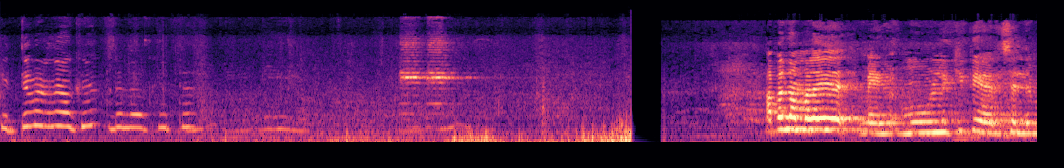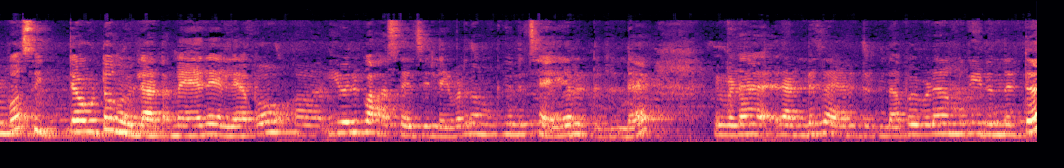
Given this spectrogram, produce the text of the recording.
കിറ്റു ഇവിടെ നോക്ക്. ഇവിടെ നോക്ക് കിറ്റു അപ്പൊ നമ്മൾ മുകളിലേക്ക് കയറി ചെല്ലുമ്പോ സിറ്റ് ഔട്ട് ഒന്നും ഇല്ല കേട്ടോ മേലെയല്ലേ? അപ്പൊ ഈ ഒരു പാസേജ് ഇല്ലേ? ഇവിടെ നമുക്ക് ഇങ്ങനെ ചെയർ ഇട്ടിട്ടുണ്ട്. ഇവിടെ രണ്ട് ചെയർ ഇട്ടിട്ടുണ്ട്. അപ്പൊ ഇവിടെ നമുക്ക് ഇരുന്നിട്ട്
